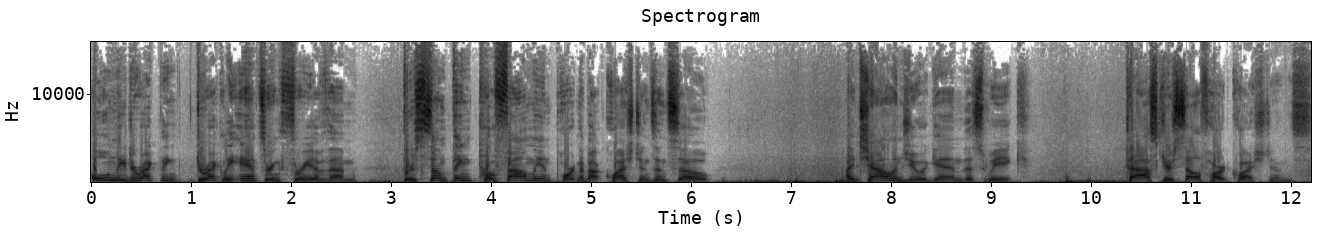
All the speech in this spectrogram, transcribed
only directly, directly answering three of them, there's something profoundly important about questions. And so I challenge you again this week to ask yourself hard questions.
